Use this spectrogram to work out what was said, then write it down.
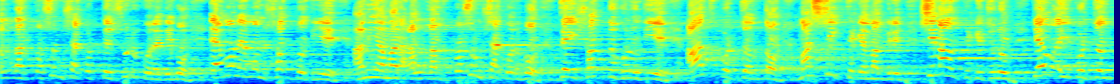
আল্লাহর প্রশংসা করতে শুরু করে দেব। এমন এমন শব্দ দিয়ে আমি আমার আল্লাহর প্রশংসা করব, যেই শব্দগুলো দিয়ে আজ পর্যন্ত মাসিক থেকে মাগরিব, শিমাল থেকে জুনুব কেউ এই পর্যন্ত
